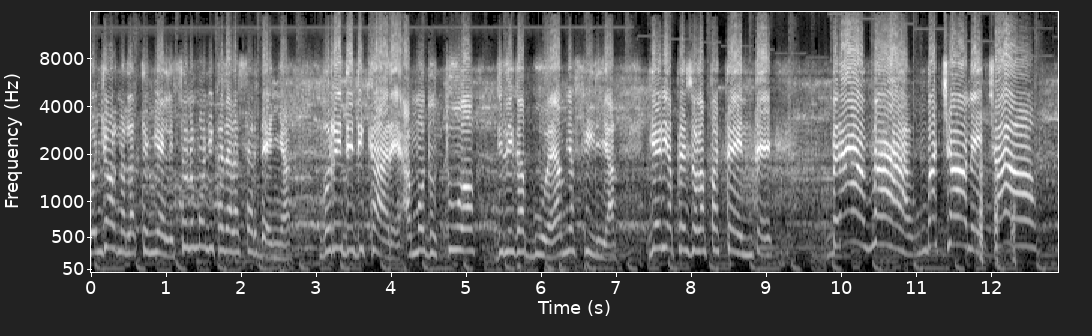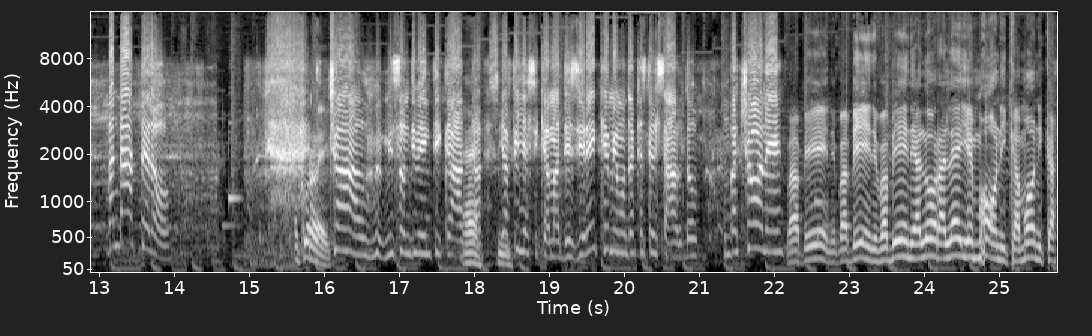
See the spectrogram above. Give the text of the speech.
Buongiorno latte e miele, sono Monica dalla Sardegna. Vorrei dedicare a modo tuo di Ligabue a mia figlia. Ieri ha preso la patente. Brava! Un bacione, ciao! Mandatelo! Ancora lei. Ciao, mi sono dimenticata. Eh, sì. Mia figlia si chiama Desiree, chiamiamo da Castelsardo. Un bacione! Va bene, va bene, va bene. Allora lei è Monica. Monica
